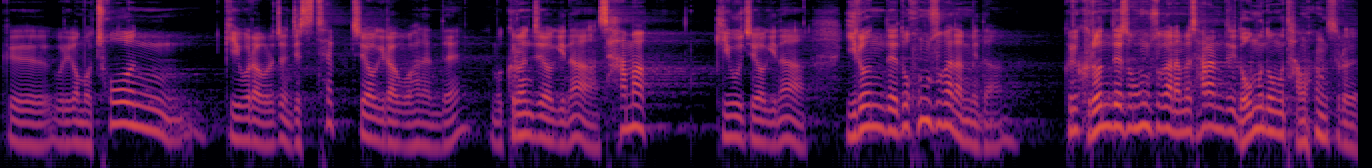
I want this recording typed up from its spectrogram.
그 우리가 뭐 초원 기후라고 그러죠. 이제 스텝 지역이라고 하는데 뭐 그런 지역이나 사막 기후 지역이나 이런 데도 홍수가 납니다. 그리고 그런 데서 홍수가 나면 사람들이 너무너무 당황스러워요.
